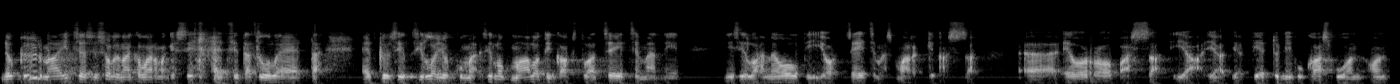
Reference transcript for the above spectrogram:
No kyllä mä itse asiassa olen aika varmakin siitä, että sitä tulee. Että, että kyllä silloin, kun mä, silloin kun mä aloitin 2007, niin, niin silloinhan me oltiin jo seitsemäs markkinassa ää, Euroopassa ja, ja, ja tietty niin kuin kasvu on, on,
